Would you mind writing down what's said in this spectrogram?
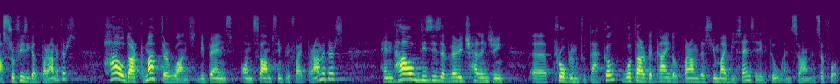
astrophysical parameters, how dark matter ones depends on some simplified parameters, and how this is a very challenging uh, problem to tackle, what are the kind of parameters you might be sensitive to, and so on and so forth.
